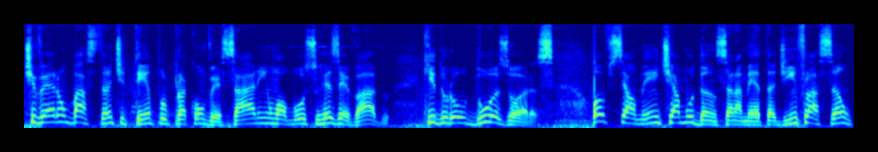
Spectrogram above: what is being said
tiveram bastante tempo para conversar em um almoço reservado, que durou duas horas. Oficialmente, a mudança na meta de inflação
